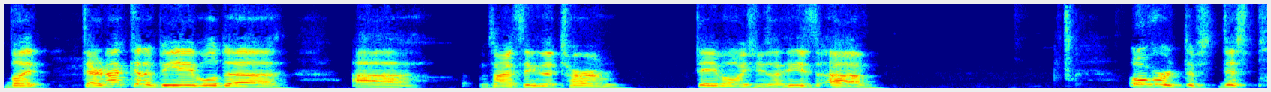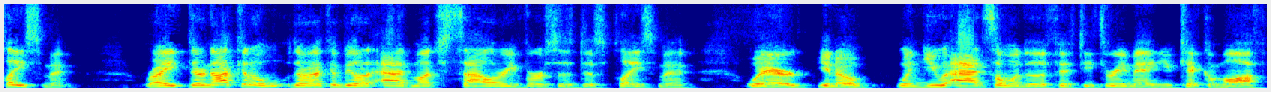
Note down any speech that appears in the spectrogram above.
but they're not going to be able to. Uh, I'm sorry, I think the term Dave always uses. I think it's uh, over dis- displacement, right? They're not going to they're not going to be able to add much salary versus displacement. Where you know when you add someone to the 53 man, you kick them off.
